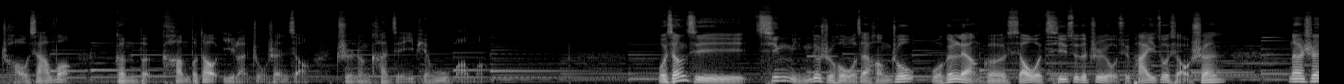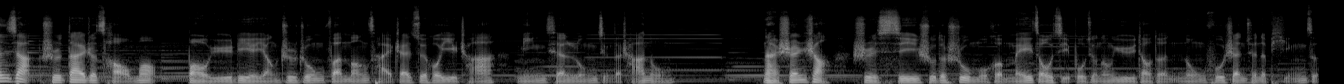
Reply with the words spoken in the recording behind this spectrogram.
朝下望，根本看不到一览众山小，只能看见一片雾茫茫。我想起清明的时候，我在杭州，我跟两个小我七岁的挚友去爬一座小山，那山下是戴着草帽。暴于烈阳之中，繁忙采摘最后一茬明前龙井的茶农。那山上是稀疏的树木和没走几步就能遇到的农夫山泉的瓶子。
